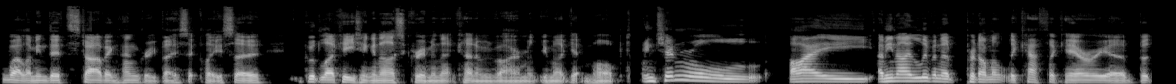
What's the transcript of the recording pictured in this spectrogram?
well, I mean, they're starving hungry, basically. So, good luck eating an ice cream in that kind of environment. You might get mobbed. In general, I, I mean, I live in a predominantly Catholic area, but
